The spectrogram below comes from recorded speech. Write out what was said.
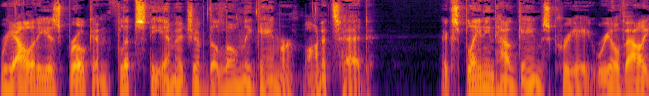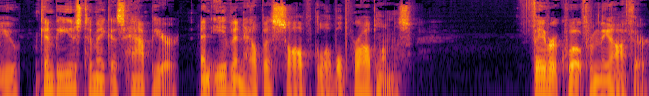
Reality is Broken flips the image of the lonely gamer on its head. Explaining how games create real value can be used to make us happier and even help us solve global problems. Favorite quote from the author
